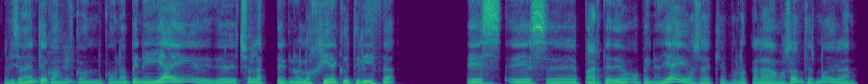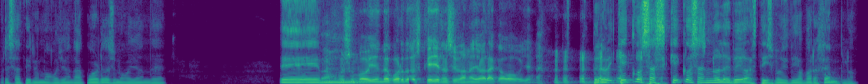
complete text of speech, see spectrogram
precisamente con, con, OpenAI. De hecho, la tecnología que utiliza es, es eh, parte de OpenAI, o sea, que lo que hablábamos antes, ¿no? De que la empresa tiene un mogollón de acuerdos y un mogollón de... Eh, un mogollón de acuerdos que ya no se van a llevar a cabo ya. Pero ¿qué cosas, ¿qué cosas no le veo a este dispositivo, por ejemplo?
